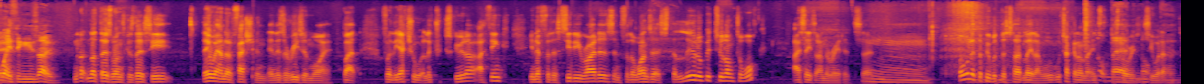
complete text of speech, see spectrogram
Segway yeah. thingies, though. Not not those ones because they see they were of fashion and there's a reason why. But for the actual electric scooter, I think you know for the city riders and for the ones that's a little bit too long to walk, I say it's underrated. So, hmm. but we'll let the people decide later. We'll, we'll check it on our Insta Bad, stories and see what bad. happens.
